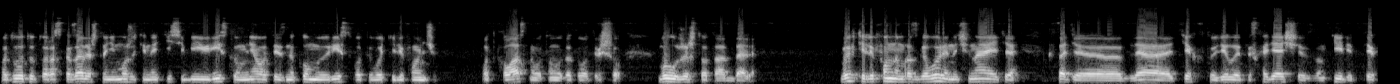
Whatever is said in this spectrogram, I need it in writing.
вот вы тут рассказали, что не можете найти себе юриста, у меня вот есть знакомый юрист, вот его телефончик, вот классно, вот он вот это вот решил, вы уже что-то отдали. Вы в телефонном разговоре начинаете, кстати, для тех, кто делает исходящие звонки, или тех,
